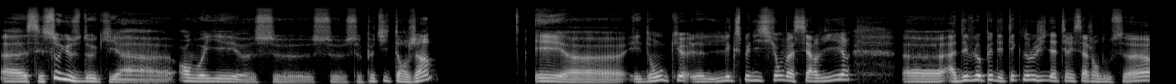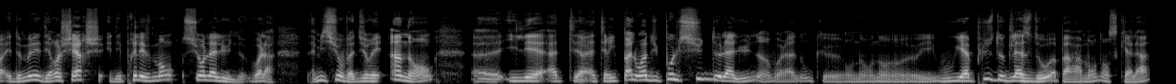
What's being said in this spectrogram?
c'est Soyuz 2 qui a envoyé ce petit engin. Euh, et, donc, l'expédition va servir euh, à développer des technologies d'atterrissage en douceur et de mener des recherches et des prélèvements sur la Lune. Voilà, la mission va durer un an. Euh, il est atterri pas loin du pôle sud de la Lune, hein, voilà, donc on, où il y a plus de glace d'eau apparemment dans ce cas-là.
